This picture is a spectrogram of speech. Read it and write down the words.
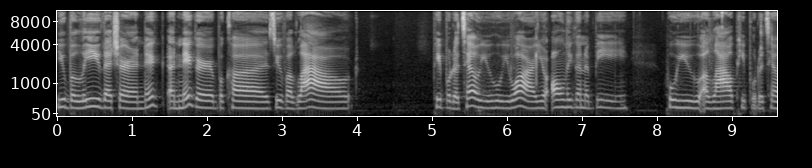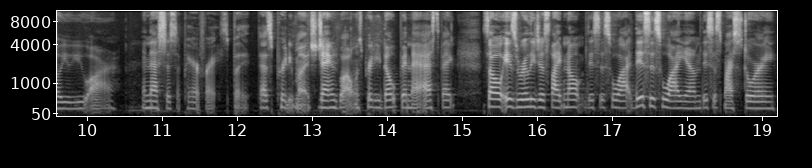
you believe that you're a, nig- a nigger because you've allowed people to tell you who you are. You're only gonna be who you allow people to tell you you are and that's just a paraphrase but that's pretty much james Baldwin's pretty dope in that aspect. So it's really just like nope this is who i this is who i am. This is my story.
